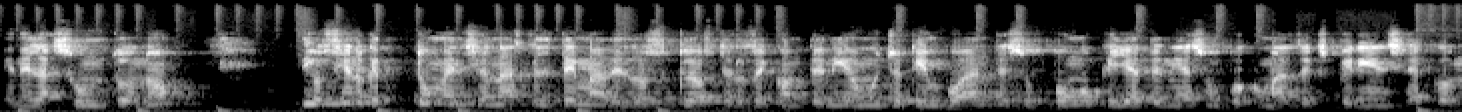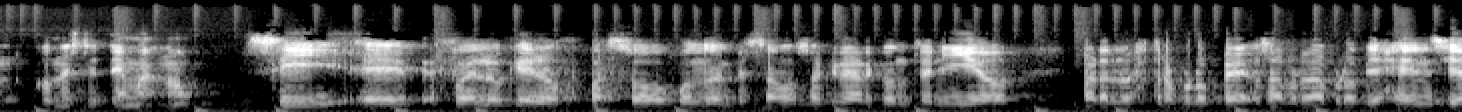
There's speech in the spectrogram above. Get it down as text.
en el asunto, ¿no? Digo, siendo que tú mencionaste el tema de los clústeres de contenido mucho tiempo antes, supongo que ya tenías un poco más de experiencia con, con este tema, ¿no? Sí, eh, fue lo que nos pasó cuando empezamos a crear contenido para nuestra propia, o sea, para la propia agencia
